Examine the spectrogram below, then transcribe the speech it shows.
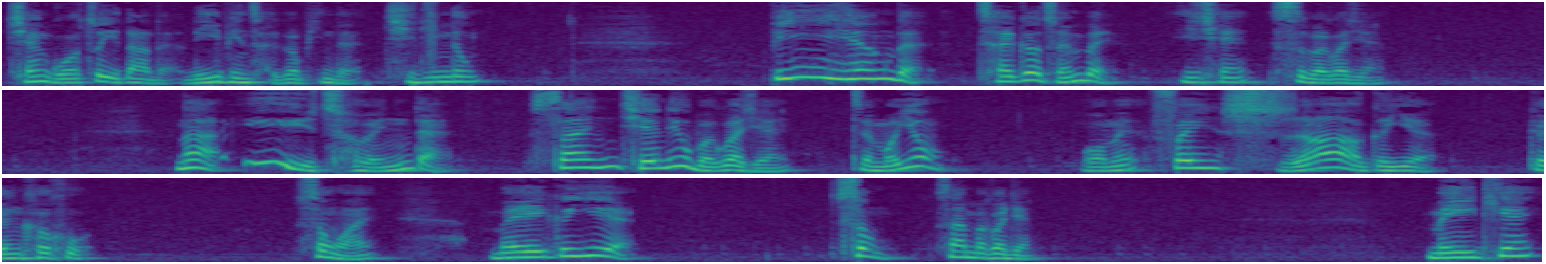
全国最大的礼品采购平台启叮咚。冰箱的采购成本一千四百块钱，那预存的三千六百块钱怎么用？我们分十二个月跟客户送完，每个月送三百块钱，每天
